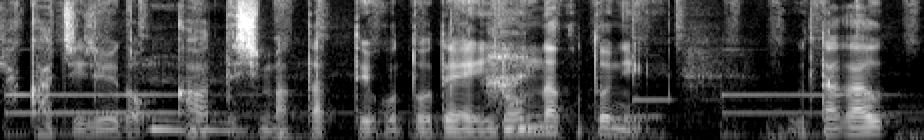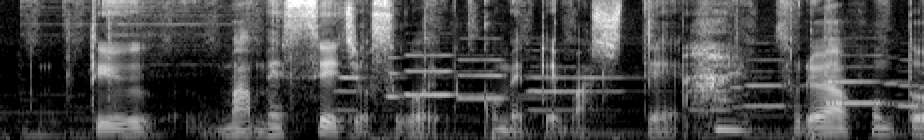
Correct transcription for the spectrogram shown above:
ー、180度変わってしまったということで、いろんなことに疑うっていうまあ、メッセージをすごい込めてまして、はい、それは本当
